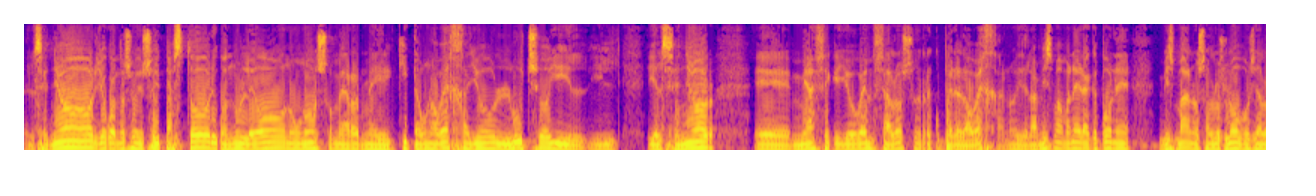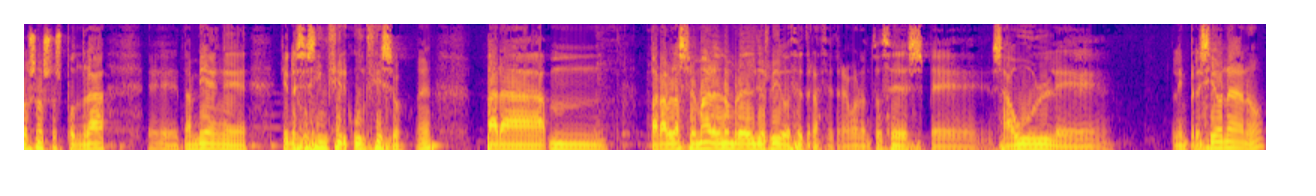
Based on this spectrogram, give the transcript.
el Señor, yo cuando soy, soy pastor y cuando un león o un oso me, me quita una oveja, yo lucho y, y, el Señor eh, me hace que yo venza al oso y recupere la oveja, ¿no? Y de la misma manera que pone mis manos a los lobos y a los osos, pondrá eh, también eh, quien es incircunciso, ¿eh? para, mm, para blasfemar el nombre del Dios vivo, etcétera, etcétera. Bueno, entonces Saúl le impresiona, ¿no?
